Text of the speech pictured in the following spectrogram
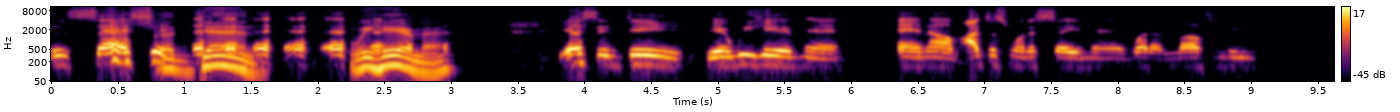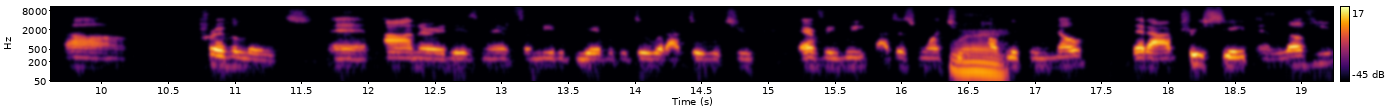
the session Again. We here, man. Yes, indeed. Yeah, we here, man. And um, I just want to say, man, what a lovely um, privilege and honor it is, man, for me to be able to do what I do with you every week. I just want you Word. to publicly know that I appreciate and love you.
